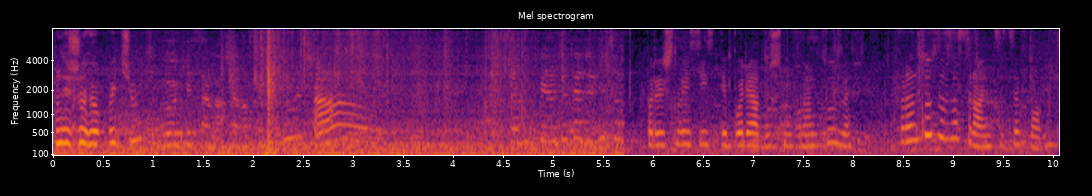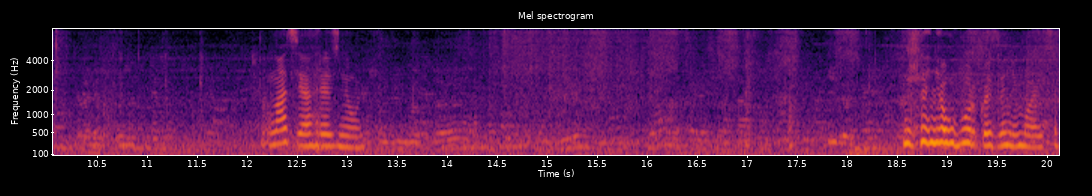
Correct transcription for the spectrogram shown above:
Вони що його печуть? Ok, ça marche. Alors, c'est pour vous, А, ça vous fait un total de 8 прийшли сісти порядочні французи. Французи засранці, це факт. Нація грязнюль. Женя уборкою займається.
